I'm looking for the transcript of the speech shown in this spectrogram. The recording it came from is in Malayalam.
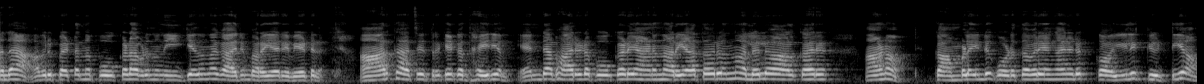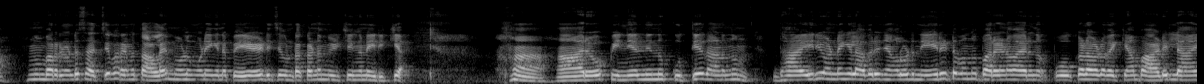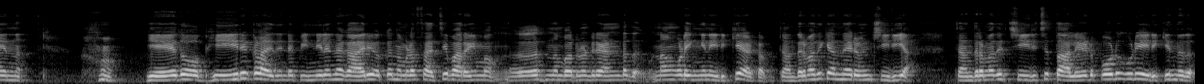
അതാ അവർ പെട്ടെന്ന് പൂക്കട അവിടെ നിന്ന് നീക്കിയതെന്ന കാര്യം പറയാ രവിയേട്ടന്. ആർക്കാച്ച ഇത്രയ്ക്കൊക്കെ ധൈര്യം? എന്റെ ഭാര്യയുടെ പൂക്കടയാണെന്ന് അറിയാത്തവരൊന്നും അല്ലല്ലോ ആൾക്കാർ ആണോ? കംപ്ലൈന്റ് കൊടുത്തവരെ എങ്ങാനും ഒരു കയ്യിൽ കിട്ടിയോ? എന്നും പറഞ്ഞുകൊണ്ട് സച്ചി പറയുമ്പോൾ തള്ളയും മോളും കൂടി ഇങ്ങനെ പേടിച്ച് ഉണ്ടക്കണ്ണം മിഴിച്ച് ഇങ്ങനെ ഇരിക്കുക ആരോ പിന്നിൽ നിന്ന് കുത്തിയതാണെന്നും ധൈര്യം ഉണ്ടെങ്കിൽ അവർ ഞങ്ങളോട് നേരിട്ട് വന്ന് പറയണമായിരുന്നു. പൂക്കൾ അവിടെ വെക്കാൻ പാടില്ല എന്ന്. ഏതോ ഭീരുക്കളാണ് ഇതിന്റെ പിന്നിലെന്ന കാര്യമൊക്കെ നമ്മുടെ സച്ചി പറയുമ്പം എന്നും പറഞ്ഞുകൊണ്ട് രണ്ടത് എണ്ണം കൂടെ ഇങ്ങനെ ഇരിക്കുക കേട്ടോ. ചന്ദ്രമതിക്ക് അന്നേരവും ചിരിയ. ചന്ദ്രമതി ചിരിച്ച് തലയെടുപ്പോടു കൂടി ഇരിക്കുന്നത്.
